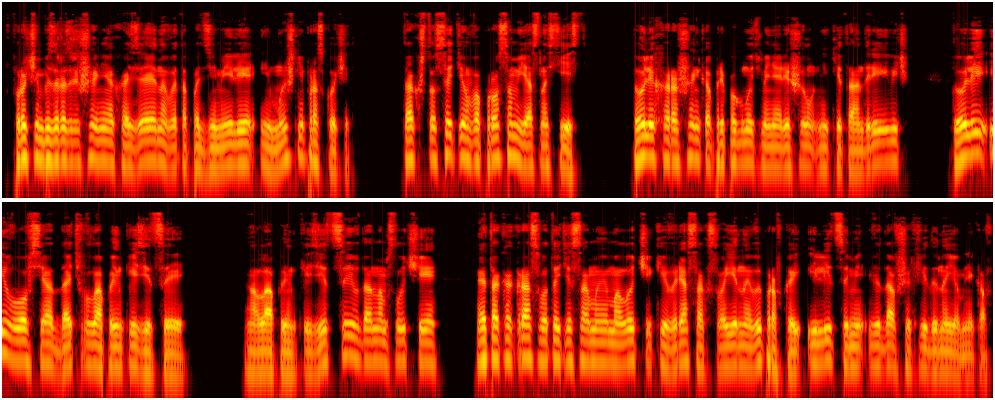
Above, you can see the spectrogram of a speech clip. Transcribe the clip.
Впрочем, без разрешения хозяина в это подземелье и мышь не проскочит. Так что с этим вопросом ясность есть. То ли хорошенько припугнуть меня решил Никита Андреевич, то ли и вовсе отдать в лапы Инквизиции. А лапы Инквизиции в данном случае — это как раз вот эти самые молодчики в рясах с военной выправкой и лицами видавших виды наемников.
